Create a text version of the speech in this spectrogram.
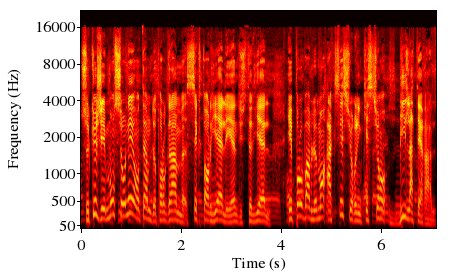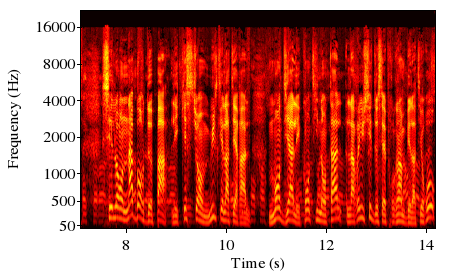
Ce que j'ai mentionné en termes de programmes sectoriels et industriels est probablement axé sur une question bilatérale. Si l'on n'aborde pas les questions multilatérales, mondiales et continentales, la réussite de ces programmes bilatéraux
